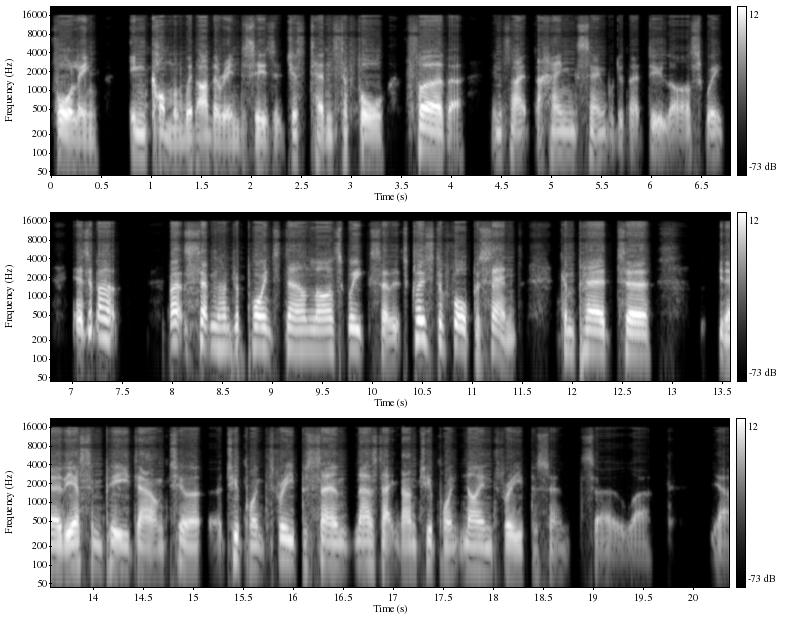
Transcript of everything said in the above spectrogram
falling in common with other indices. It just tends to fall further. In fact, the Hang Seng, what did that do last week? It's about about 700 points down last week, so it's close to 4% compared to, you know, the S&P down 2.3%, uh, NASDAQ down 2.93%. So, uh, yeah,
